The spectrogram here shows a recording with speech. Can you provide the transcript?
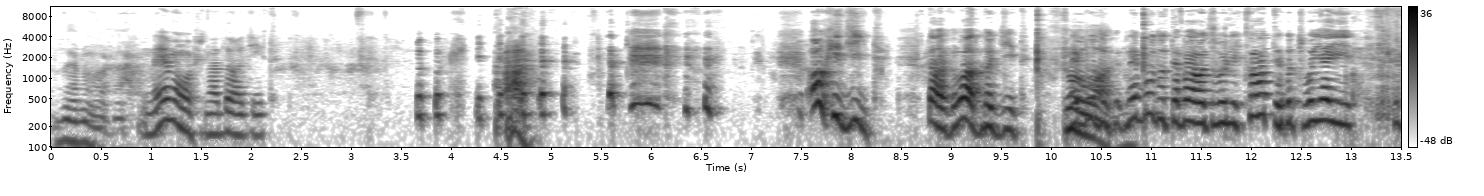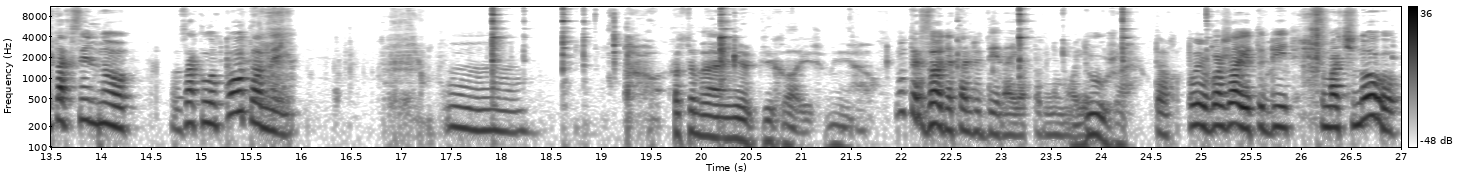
Не можна. Не можна, да, дід. Ох і дід. Так, ладно, дід. що Не буду, не буду тебе відволікати, от твоєї ти так сильно заклопотаний. М, А ти мене не втікаєш. Ні. Ну, ти зайнята людина, я понімаю. Дуже. Так, бажаю тобі смачного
